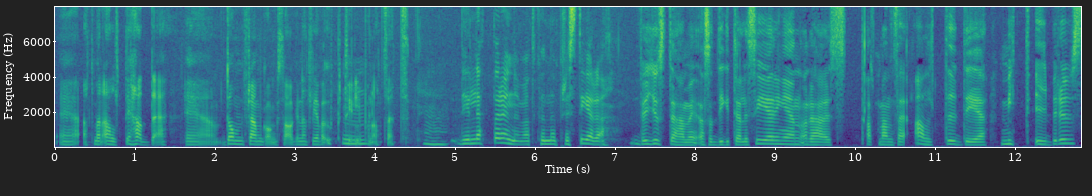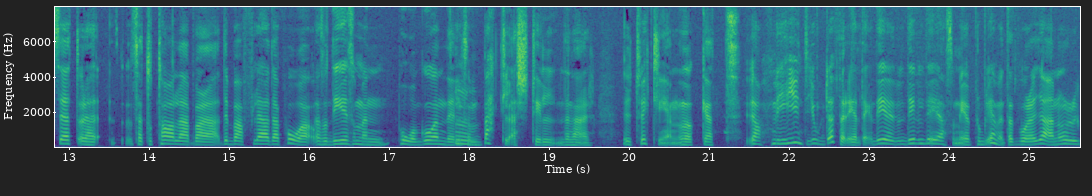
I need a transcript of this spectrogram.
Eh, att man alltid hade eh, de framgångssagorna att leva upp till Mm. på något sätt. Det är lättare nu att kunna prestera. För just det här med alltså, digitaliseringen och det här att man så här, alltid är mitt i bruset och det här, så här, totala bara, det bara flödar på. Alltså, det är som en pågående liksom, Mm. backlash till den här utvecklingen. Och att, ja, vi är ju inte gjorda för det helt enkelt. Det är, det är väl det som är problemet, att våra hjärnor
